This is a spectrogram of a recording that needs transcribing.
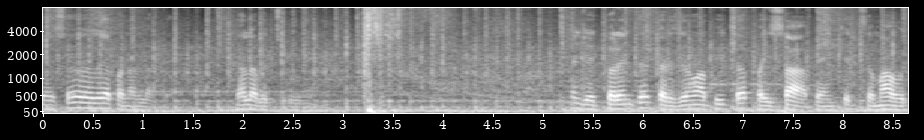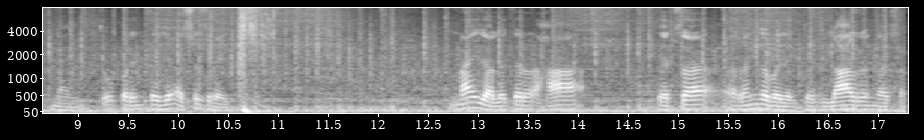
त्या सगळ्या पणाला लागल्या. झाला बच्चू जेथपर्यंत कर्जमाफीचा पैसा बँकेत जमा होत नाही तोपर्यंत हे असंच राहील. नाही झालं तर हा याचा रंग बदलतो लाल रंगाचा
